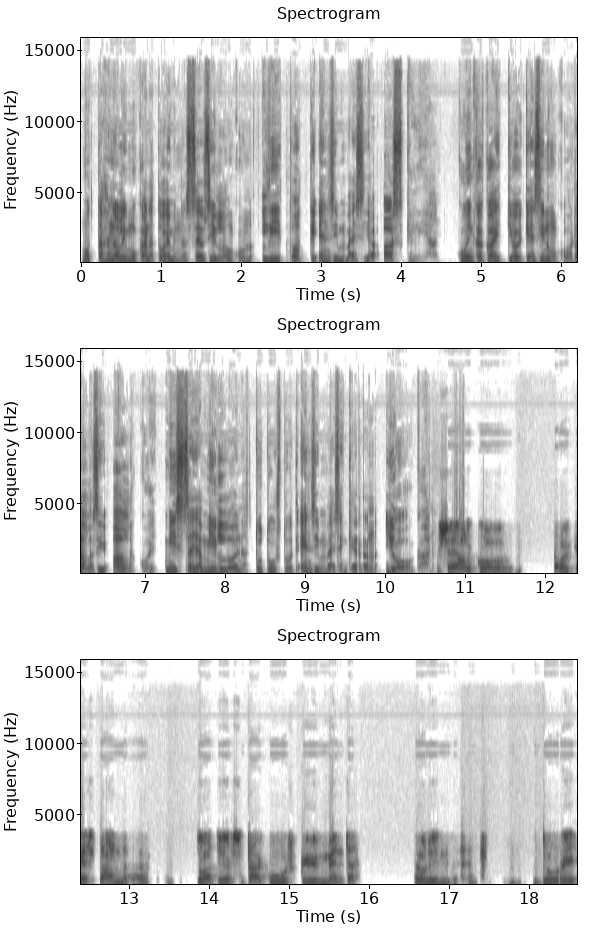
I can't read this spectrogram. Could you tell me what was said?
mutta hän oli mukana toiminnassa jo silloin, kun liitto otti ensimmäisiä askeliaan. Kuinka kaikki oikein sinun kohdallasi alkoi? Missä ja milloin tutustuit ensimmäisen kerran joogaan? Se alkoi oikeastaan 1960. Olin juuri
